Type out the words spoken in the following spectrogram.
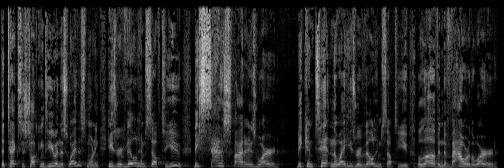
the text is talking to you in this way this morning. He's revealed himself to you. Be satisfied in his word. Be content in the way he's revealed himself to you. Love and devour the word.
